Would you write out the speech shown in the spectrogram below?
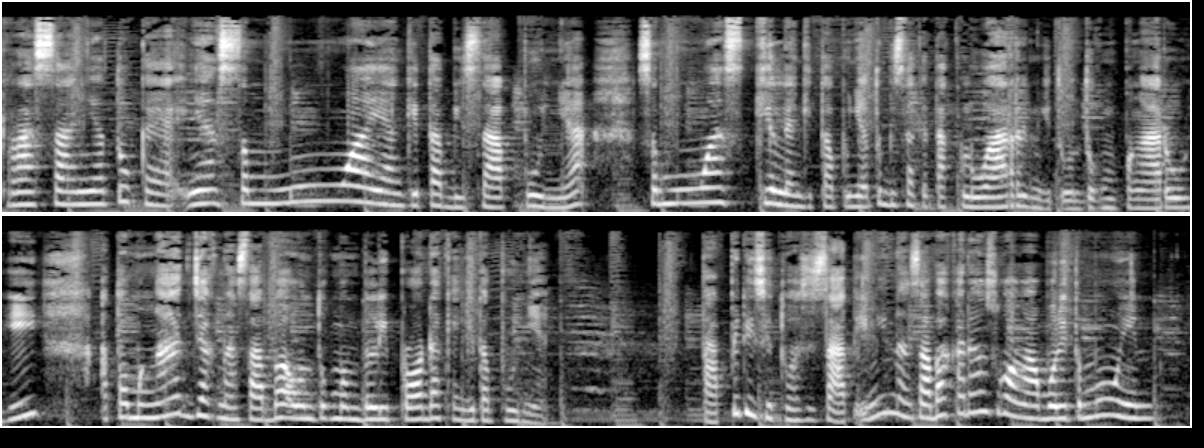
Rasanya tuh kayaknya semua yang kita bisa punya, semua skill yang kita punya tuh bisa kita keluarin gitu untuk mempengaruhi atau mengajak nasabah untuk membeli produk yang kita punya. Tapi di situasi saat ini nasabah kadang suka nggak mau ditemuin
